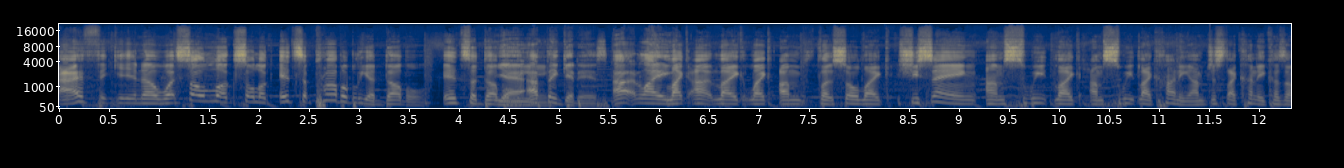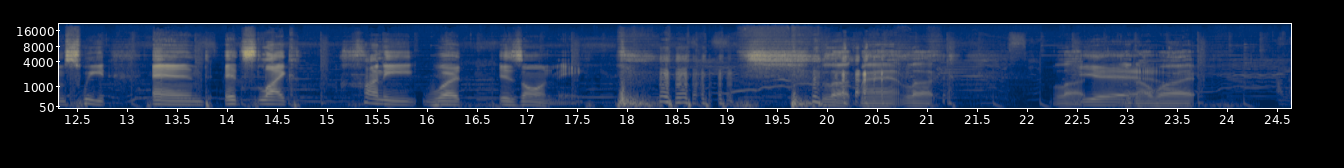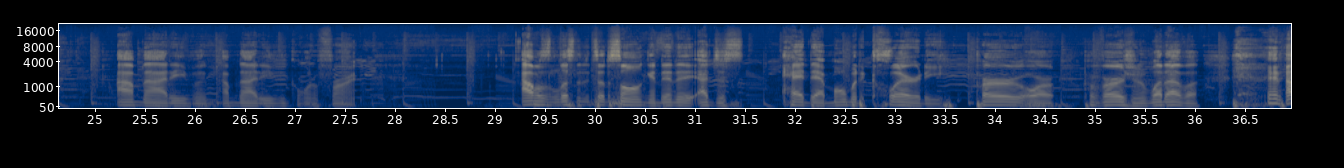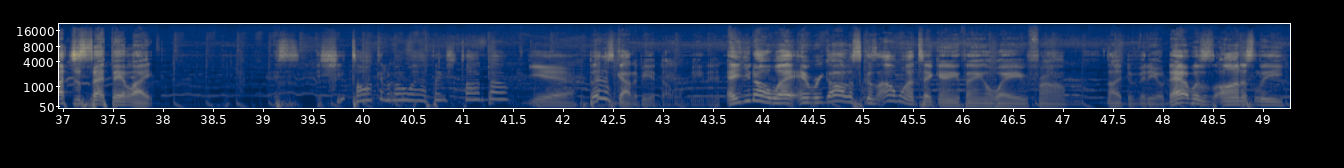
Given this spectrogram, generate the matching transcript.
I think you know what. So look, so look, it's a, probably a double. It's a double. yeah, I think it is. I like like I like like um, I'm so like she's saying I'm sweet like I'm sweet like honey. I'm just like honey because I'm sweet, and it's like honey what is on me. look, man, look, look. Yeah. You know what? I'm not even. I'm not even going to front. I was listening to the song and then it, I just had that moment of clarity, per or perversion, whatever, and I just sat there like, is, is she talking about what I think she's talking about? Yeah. But it's got to be a double And you know what? And regardless, because I don't want to take anything away from like the video. That was honestly,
